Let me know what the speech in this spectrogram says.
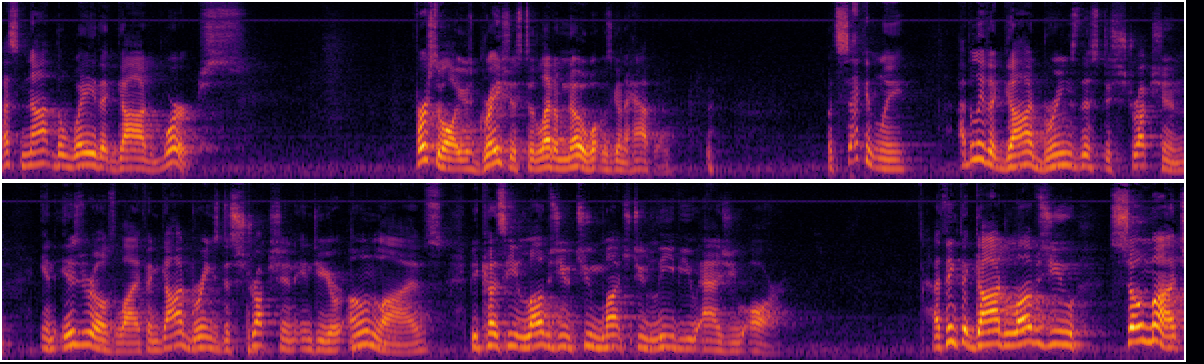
That's not the way that God works. First of all, He was gracious to let them know what was going to happen. but secondly, I believe that God brings this destruction in Israel's life, and God brings destruction into your own lives because he loves you too much to leave you as you are. I think that God loves you so much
